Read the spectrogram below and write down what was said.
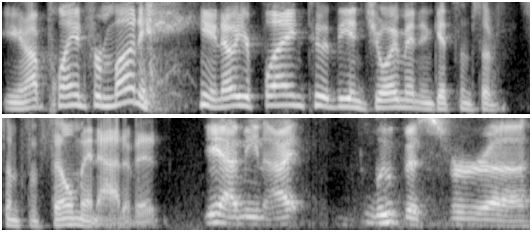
you're not playing for money you know you're playing to the enjoyment and get some some, some fulfillment out of it Yeah, I mean, I lupus for uh,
